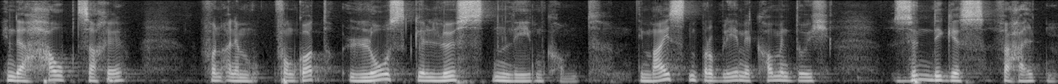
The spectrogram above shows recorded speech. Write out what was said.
in der Hauptsache von einem von Gott losgelösten Leben kommt. Die meisten Probleme kommen durch sündiges Verhalten,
